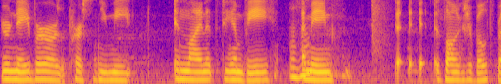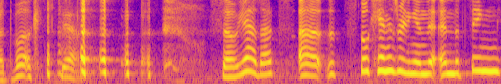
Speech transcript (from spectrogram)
your neighbor or the person you meet in line at the DMV. I mean, as long as you both read the book. Yes. So yeah, that's uh, Spokane is reading, and the, and the thing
